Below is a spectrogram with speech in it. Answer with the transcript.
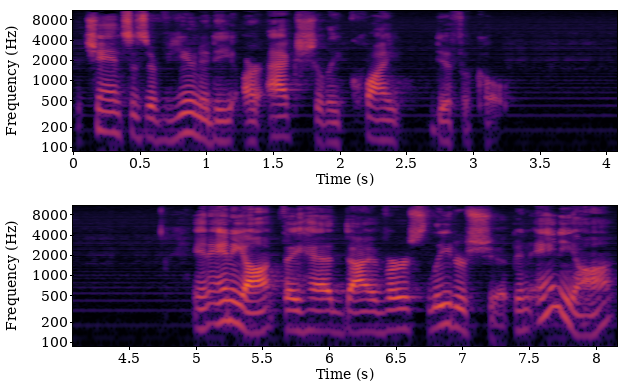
the chances of unity are actually quite difficult. In Antioch, they had diverse leadership. In Antioch,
